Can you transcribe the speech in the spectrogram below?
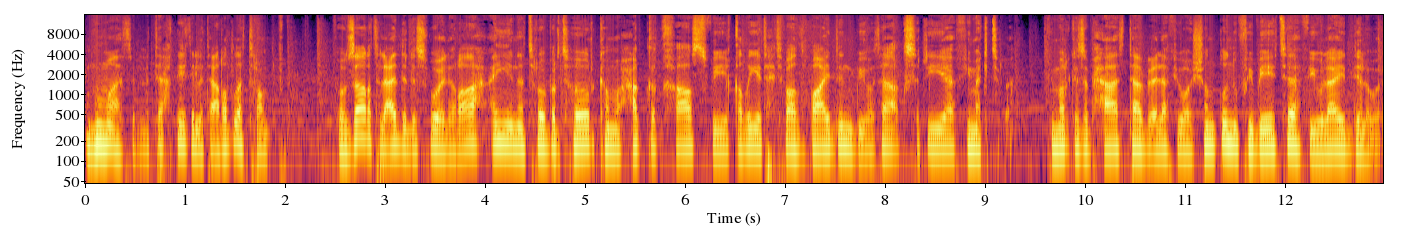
مماثل للتحقيق اللي تعرض له ترامب فوزارة العدل الأسبوع اللي راح عينت روبرت هور كمحقق خاص في قضية احتفاظ بايدن بوثائق سرية في مكتبه في مركز أبحاث تابع له في واشنطن وفي بيته في ولاية دلوير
